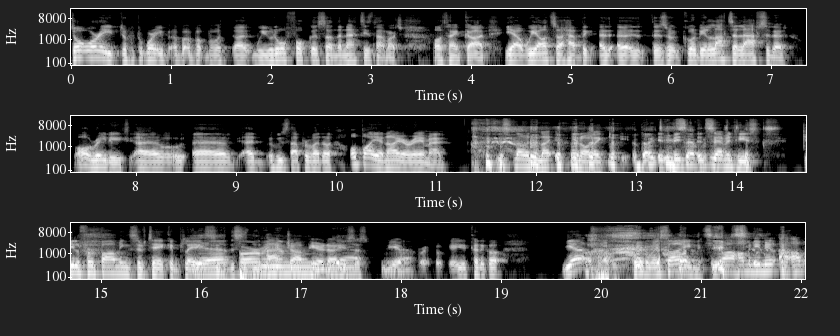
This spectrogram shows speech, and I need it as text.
Don't worry, don't worry. But, but, but, uh, we don't focus on the Nazis that much. Oh, thank God. Yeah, we also have the. Uh, uh, there's going to be lots of laughs in it. Oh, really? Uh, uh, uh, who's that provider? Oh, by an IRA man. It's now in the you know like in seventies. Guildford bombings have taken place. Yeah, You know, this is the backdrop here now. yeah, It's just yeah, you kind of go. Yeah, where do I sign? Oh, how many mil- how,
